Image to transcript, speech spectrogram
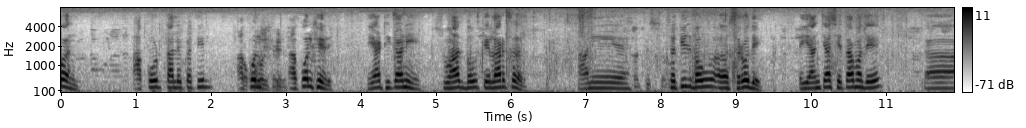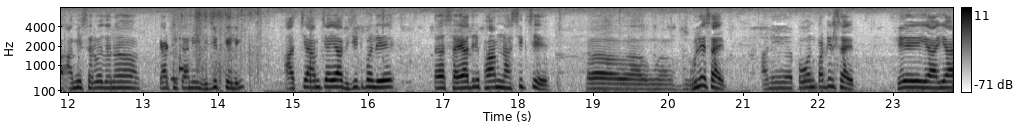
पण अकोट तालुक्यातील अकोल अकोलखेड. या ठिकाणी सुहास भाऊ तेलारकर आणि सतीश भाऊ सरोदे यांच्या शेतामध्ये आम्ही सर्वजण त्या ठिकाणी व्हिजिट केली आजच्या आमच्या या व्हिजिटमध्ये सह्याद्री फार्म नाशिकचे घुले साहेब आणि पवन पाटील साहेब हे या या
